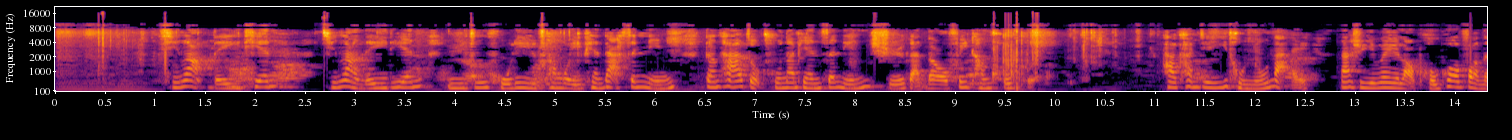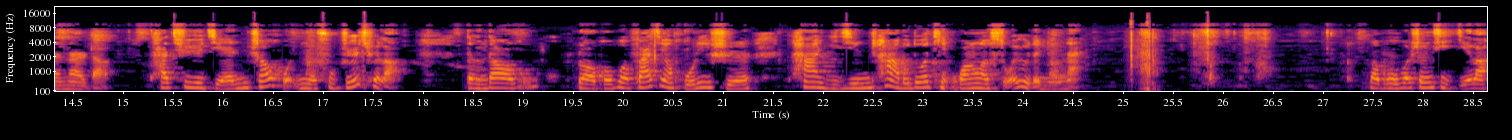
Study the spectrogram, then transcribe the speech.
晴朗的一天，晴朗的一天，一只狐狸穿过一片大森林。当它走出那片森林时，感到非常口渴。它看见一桶牛奶，那是一位老婆婆放在那儿的。它去捡烧火用的树枝去了。等到老婆婆发现狐狸时，他已经差不多舔光了所有的牛奶。老婆婆生气极了，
